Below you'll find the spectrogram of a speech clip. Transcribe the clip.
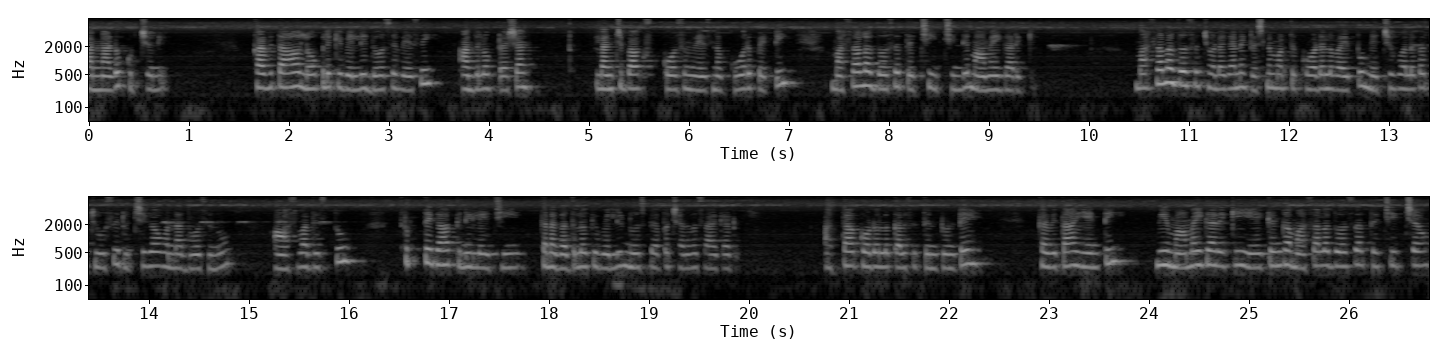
అన్నాడు కూర్చొని. కవిత లోపలికి వెళ్ళి దోశ వేసి అందులో ప్రశాంత్ లంచ్ బాక్స్ కోసం వేసిన కూర పెట్టి మసాలా దోశ తెచ్చి ఇచ్చింది మామయ్య గారికి. మసాలా దోశ చూడగానే కృష్ణమూర్తి కోడల వైపు మెచ్చుకోలుగా చూసి రుచిగా ఉన్న దోశను ఆస్వాదిస్తూ తృప్తిగా తిని లేచి తన గదిలోకి వెళ్ళి న్యూస్ పేపర్ చదవసాగాడు. అత్తా కోడలు కలిసి తింటుంటే కవిత ఏంటి? మీ మామయ్య గారికి ఏకంగా మసాలా దోశ తెచ్చి ఇచ్చావు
